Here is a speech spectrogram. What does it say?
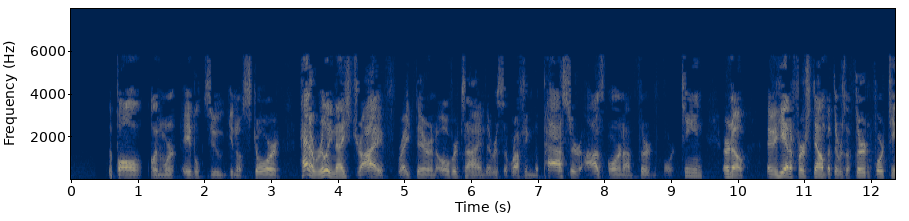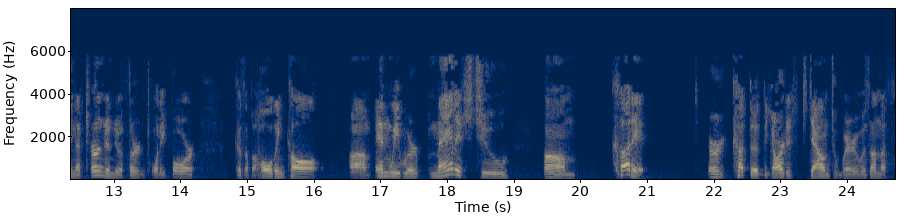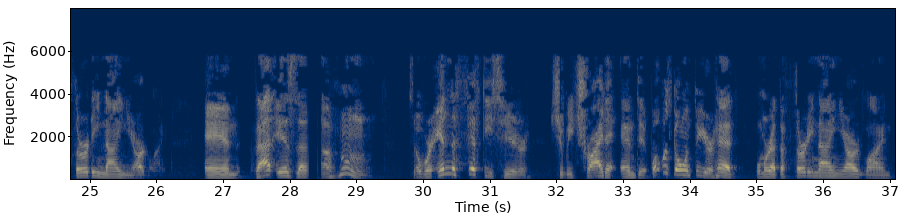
the ball and weren't able to, you know, score. Had a really nice drive right there in overtime. There was a roughing the passer, Osborn on third and 14. Or no, he had a first down, but there was a third and 14 that turned into a third and 24 because of a holding call. Um, and we were managed to, um, cut it or cut the, the yardage down to where it was on the 39 yard line. And that is a, a hmm, so we're in the 50s here. Should we try to end it? What was going through your head when we're at the 39 yard line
